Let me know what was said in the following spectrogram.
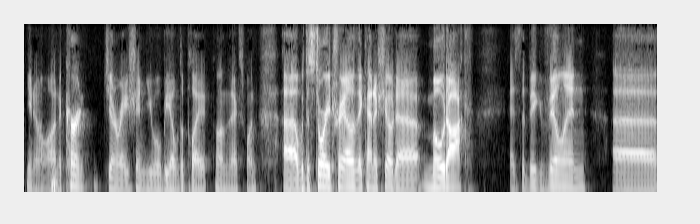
you know on a current generation you will be able to play it on the next one. Uh, with the story trailer they kind of showed uh, MODOK as the big villain. Uh,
